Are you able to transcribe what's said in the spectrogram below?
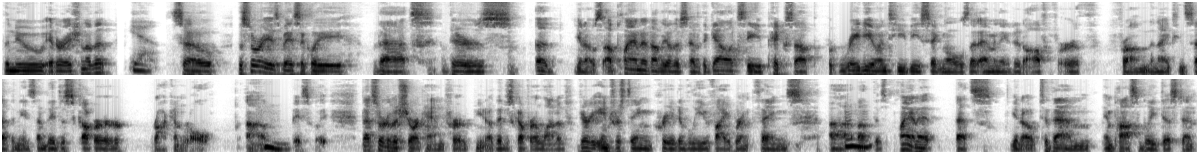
the new iteration of it. Yeah. So the story is basically that there's a you know a planet on the other side of the galaxy picks up radio and TV signals that emanated off of Earth from the 1970s, and they discover rock and roll. Um, Hmm. Basically, that's sort of a shorthand for you know they discover a lot of very interesting, creatively vibrant things uh, Mhm. about this planet. That's you know to them impossibly distant.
